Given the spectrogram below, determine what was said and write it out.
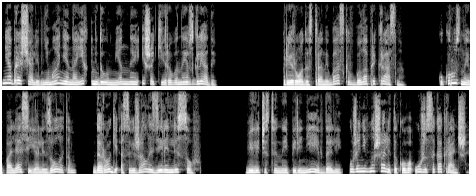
не обращали внимания на их недоуменные и шокированные взгляды. Природа страны Басков была прекрасна. Кукурузные поля сияли золотом, Дороги освежала зелень лесов. Величественные Пиренеи вдали уже не внушали такого ужаса, как раньше.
